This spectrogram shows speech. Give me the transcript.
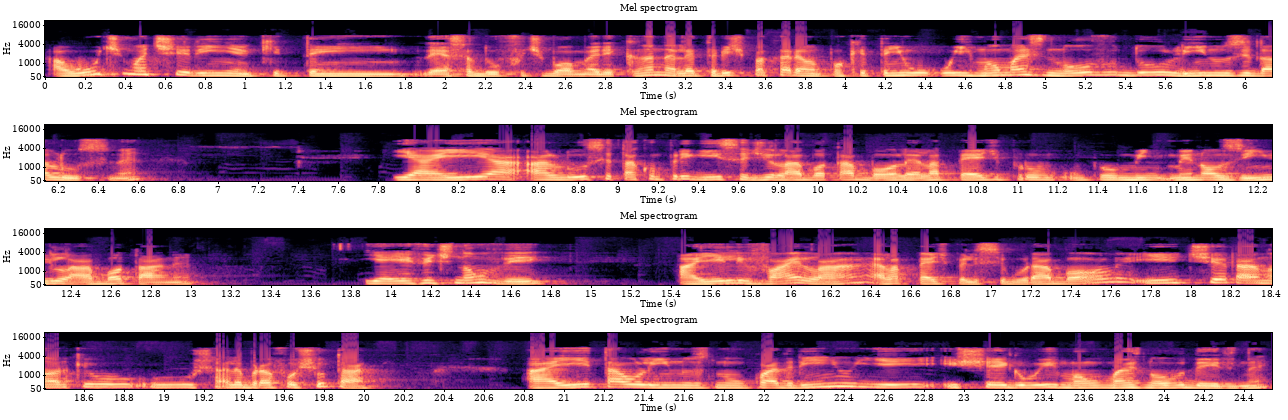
A última tirinha que tem dessa do futebol americano, ela é triste pra caramba, porque tem o, o irmão mais novo do Linus e da Lucy, né? E aí a, a Lúcia tá com preguiça de ir lá botar a bola. Ela pede pro, pro menorzinho ir lá botar, né? E aí a gente não vê. Aí ele vai lá, ela pede para ele segurar a bola e tirar na hora que o, o Charlie Brown for chutar. Aí tá o Linus no quadrinho e, e, chega o irmão mais novo deles, né?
